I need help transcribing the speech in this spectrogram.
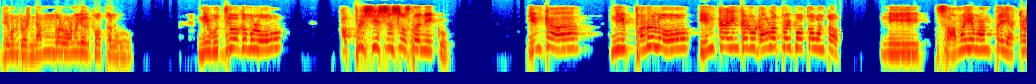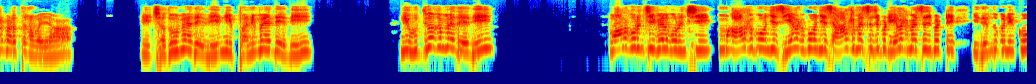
దేవుని నెంబర్ వన్ వెళ్ళిపోతావు నువ్వు. నీ ఉద్యోగంలో అప్రిషియేషన్స్ వస్తాయి నీకు. ఇంకా నీ పనిలో ఇంకా ఇంకా నువ్వు డెవలప్ అయిపోతూ ఉంటావు. నీ సమయం అంతా ఎక్కడ పెడుతున్నావయ్యా? నీ చదువు మీద ఏది? నీ పని మీద ఏది? నీ ఉద్యోగం మీద ఏది? వాళ్ళ గురించి వీళ్ళ గురించి వాళ్ళకి ఫోన్ చేసి వీళ్ళకి ఫోన్ చేసి వాళ్ళకి మెసేజ్ పెట్టి వీళ్ళకి మెసేజ్ పెట్టి ఇది ఎందుకు నీకు?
